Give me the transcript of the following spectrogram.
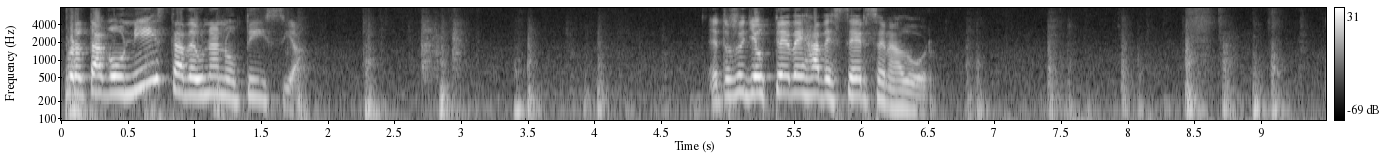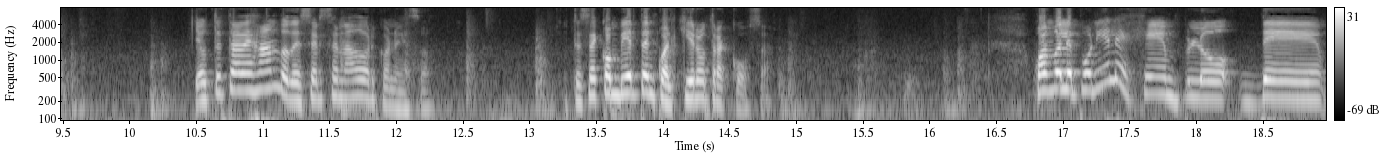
protagonista de una noticia. Entonces ya usted deja de ser senador. Usted está dejando de ser senador con eso. Usted se convierte en cualquier otra cosa. Cuando le ponía el ejemplo de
